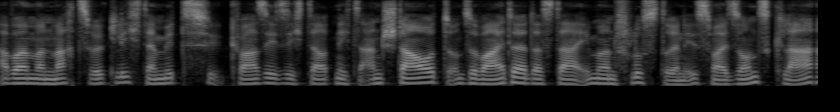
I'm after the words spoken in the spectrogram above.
aber man macht es wirklich, damit quasi sich dort nichts anstaut und so weiter, dass da immer ein Fluss drin ist, weil sonst klar,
